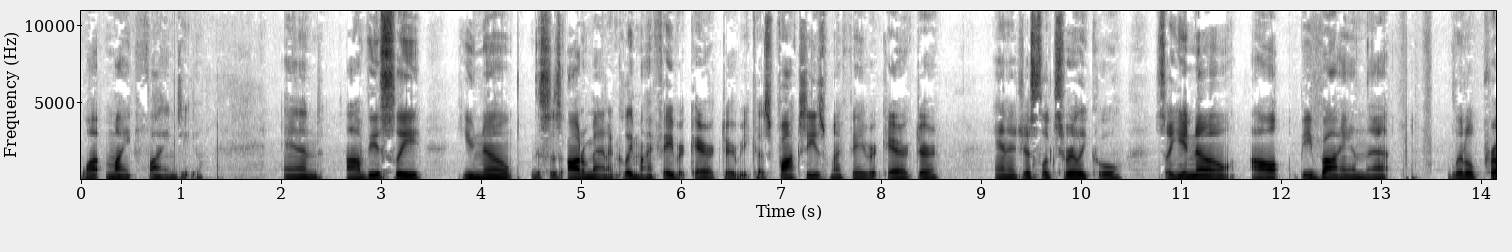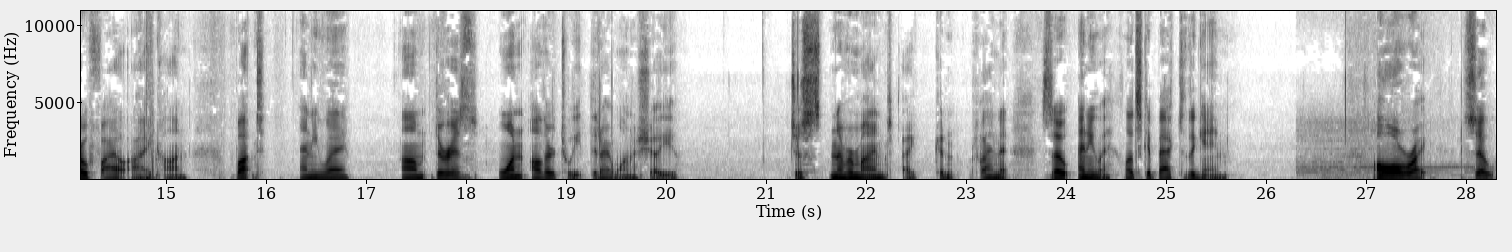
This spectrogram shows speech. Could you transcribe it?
what might find you? And obviously, you know this is automatically my favorite character because Foxy is my favorite character, and it just looks really cool. So you know I'll be buying that little profile icon. But anyway, um, there is one other tweet that I want to show you. Just never mind, I couldn't find it. So anyway, let's get back to the game. Alright, so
